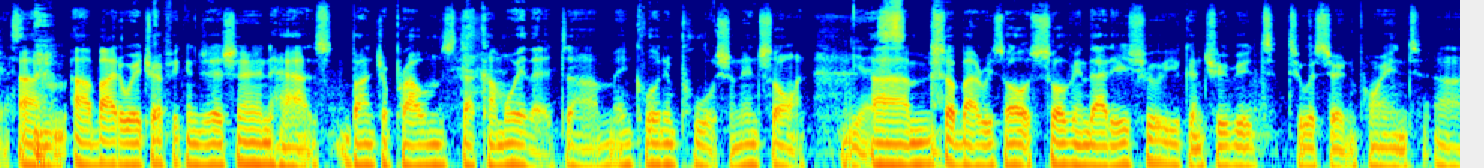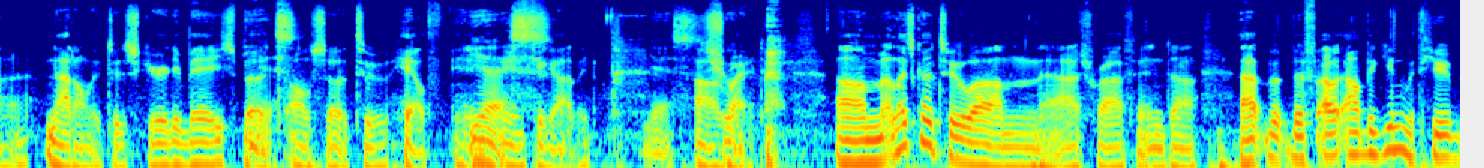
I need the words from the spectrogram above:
Yes. Um, uh, by the way, traffic congestion has a bunch of problems that come with it, um, including pollution and so on. yes. Um, so by resol- solving that issue, you contribute to a certain point, uh, not only to the security base, but Yes. also to health in, Yes. in Kigali. yes. All sure. right. Um, let's go to um, Ashraf, and uh, uh, but I'll, I'll begin with you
